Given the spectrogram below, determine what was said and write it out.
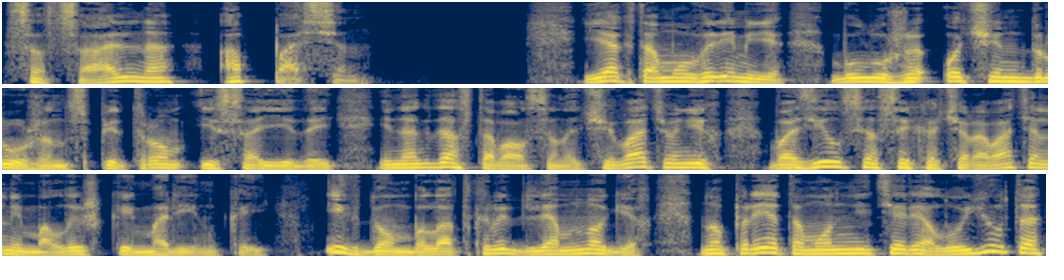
«социально опасен». Я к тому времени был уже очень дружен с Петром и Саидой, иногда оставался ночевать у них, возился с их очаровательной малышкой Маринкой. Их дом был открыт для многих, но при этом он не терял уюта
